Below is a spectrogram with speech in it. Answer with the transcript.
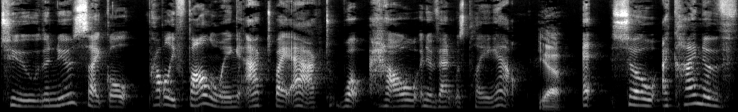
to the news cycle probably following act by act what how an event was playing out Yeah. So i kind of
